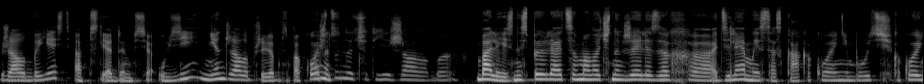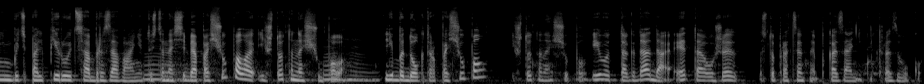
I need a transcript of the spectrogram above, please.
Жалобы есть, обследуемся УЗИ, нет жалоб, живем спокойно. А что значит есть жалобы? Болезненность появляется в молочных железах, э, отделяемые соска какое-нибудь, какое-нибудь пальпируется образование. Mm-hmm. То есть она себя пощупала и что-то нащупала. Mm-hmm. Либо доктор пощупал и что-то нащупал. И вот тогда, да, это уже стопроцентное показание к ультразвуку.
